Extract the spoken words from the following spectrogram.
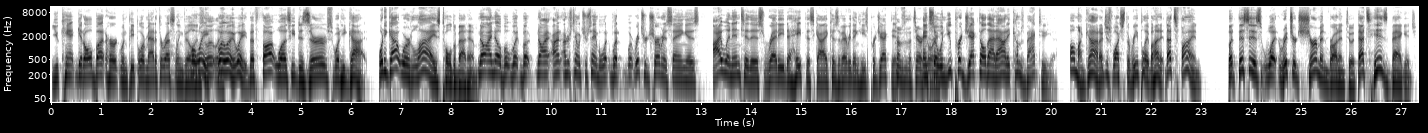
you can't get all butt hurt when people are mad at the wrestling villain. Oh villain. wait, Absolutely. wait, wait, wait. The thought was he deserves what he got. What he got were lies told about him. No, I know, but what? But no, I, I understand what you're saying. But what? What? What Richard Sherman is saying is, I went into this ready to hate this guy because of everything he's projected. Comes with the territory. and so when you project all that out, it comes back to you. Oh my God! I just watched the replay behind it. That's fine, but this is what Richard Sherman brought into it. That's his baggage.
